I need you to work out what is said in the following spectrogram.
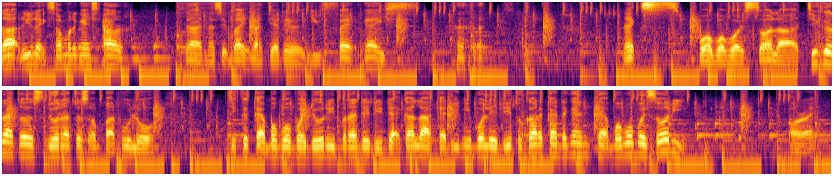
Tak relax sama dengan SR Dan nasib baik lah tiada efek guys. Next Bobo Boy Solar 300 240 Jika kad Bobo Boy Duri berada di deck kalah Kad ini boleh ditukarkan dengan kad Bobo Boy Sorry. Alright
